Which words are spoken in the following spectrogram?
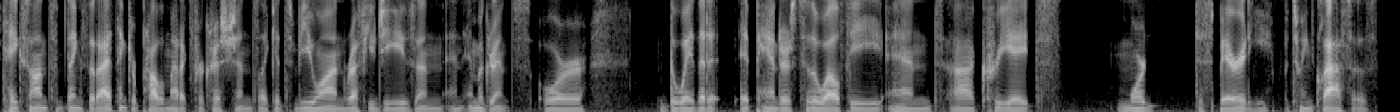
takes on some things that I think are problematic for Christians, like its view on refugees and, and immigrants, or the way that it, it panders to the wealthy and uh, creates more disparity between classes.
